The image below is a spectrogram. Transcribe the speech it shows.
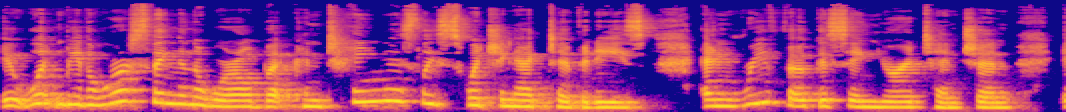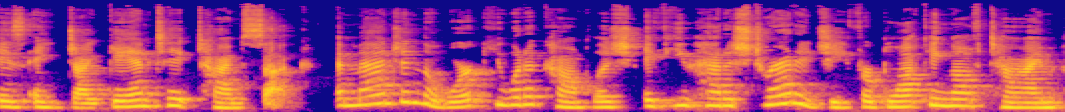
It wouldn't be the worst thing in the world, but continuously switching activities and refocusing your attention is a gigantic time suck. Imagine the work you would accomplish if you had a strategy for blocking off time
